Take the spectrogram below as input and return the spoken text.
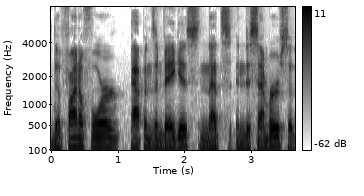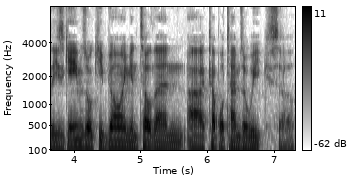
the final four happens in vegas and that's in december so these games will keep going until then uh, a couple times a week so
